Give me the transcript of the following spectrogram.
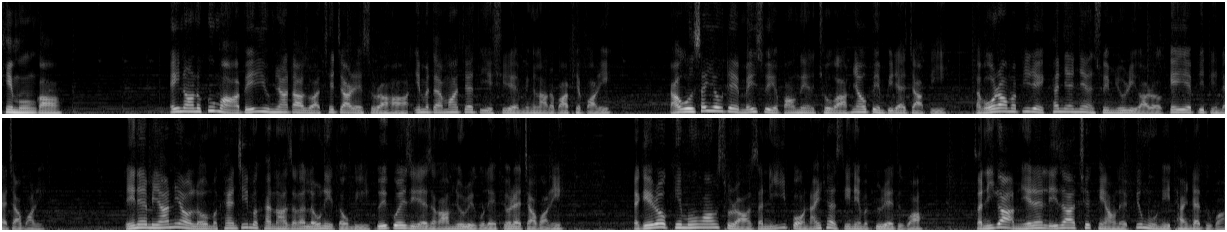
ခင်မွန်းကောင်းအိမ်တော်တစ်ခုမှာအဘေးယူမျှတစွာချစ်ကြရဲဆိုတာဟာအင်မတန်မှကြက်တည်ရှိတဲ့မင်္ဂလာတစ်ပါးဖြစ်ပါလေဒါကိုဆက်ရုပ်တဲ့မိတ်ဆွေအပေါင်းအသင်းတချို့ကမြောက်ပင်ပေးတတ်ကြပြီးသဘောတော်မပြည့်တဲ့ခက်ညံ့ညံ့ဆွေမျိုးတွေကတော့ကဲရဲ့ပြစ်တင်တတ်ကြပါလေနေနဲ့မယားနှစ်ယောက်လုံးမခံကြည့်မခံသာစကားလုံးတွေသုံးပြီးတွေးကွဲစေတဲ့စကားမျိုးတွေကိုလည်းပြောတတ်ကြပါလေတကယ်တော့ခင်မွန်းကောင်းဆိုတာဇနီးအပေါ်နိုင်ထက်စီးနေမပြည့်တဲ့သူပါဇနီးကအမြဲတမ်းလေးစားချစ်ခင်အောင်လည်းပြုမှုနေထိုင်တတ်သူပါ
